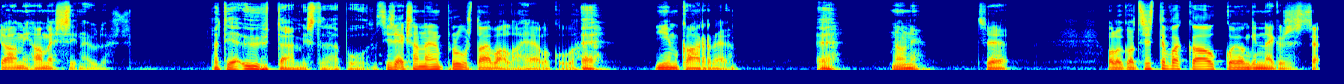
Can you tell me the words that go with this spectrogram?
daami Hames siinä ylös. Mä en tiedä yhtään, mistä sä puhut. Siis eikö sä nähnyt Bruce Taivaanlahja elokuva? Eh, Jim Carrey. eh. No niin. Se, olkoon se sitten vaikka aukko jonkinnäköisessä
